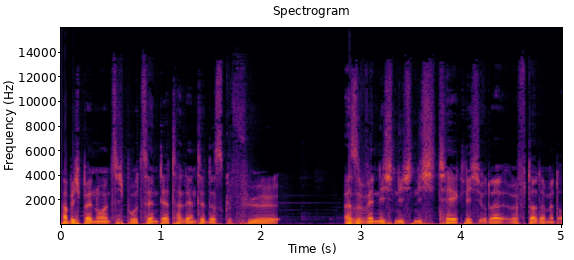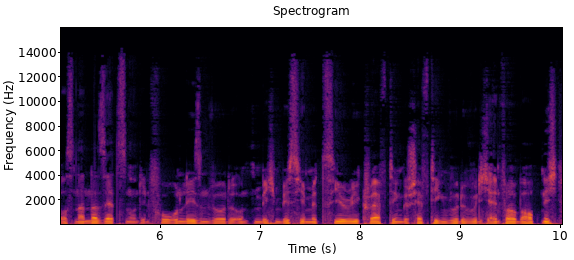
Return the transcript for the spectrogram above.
habe ich bei 90% der Talente das Gefühl, also wenn ich nicht, nicht täglich oder öfter damit auseinandersetzen und in Foren lesen würde und mich ein bisschen mit Theory Crafting beschäftigen würde, würde ich einfach überhaupt nicht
